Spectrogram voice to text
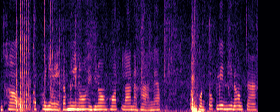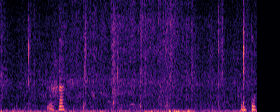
ข้าวกับพ่อใหญ่กับนุ้ยน้อยพี่น้องฮอตร้านอาหารแล้วฝนตกลินพี่น้องจ้านะคะฝนตก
